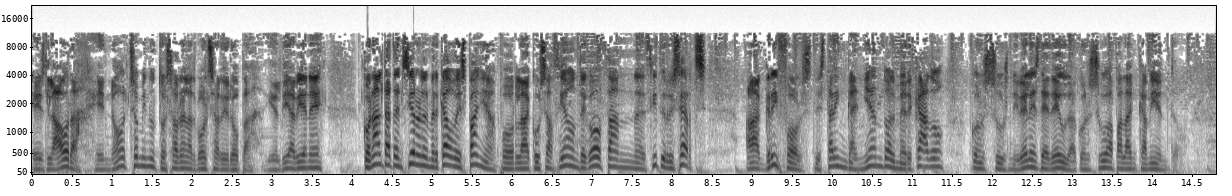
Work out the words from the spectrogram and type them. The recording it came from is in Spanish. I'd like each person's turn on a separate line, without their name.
Es la hora, en ocho minutos ahora en las bolsas de Europa. Y el día viene con alta tensión en el mercado de España por la acusación de Gotham City Research a Grifols de estar engañando al mercado con sus niveles de deuda, con su apalancamiento.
